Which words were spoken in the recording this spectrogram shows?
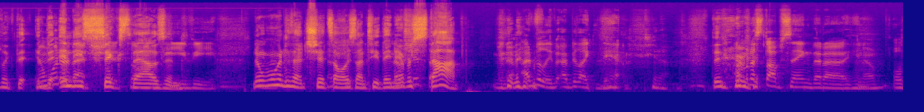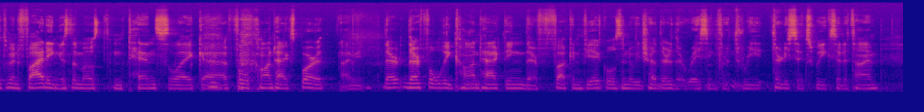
like the, no the Indy that shit's on 6000. No wonder that shit's No always shit- on TV. They no never stop. You know, I'd believe. I'd be like, damn. You know, I'm gonna stop saying that. Uh, you know, ultimate fighting is the most intense, like, uh, full contact sport. I mean, they're they're fully contacting their fucking vehicles into each other. They're racing for three, 36 weeks at a time.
